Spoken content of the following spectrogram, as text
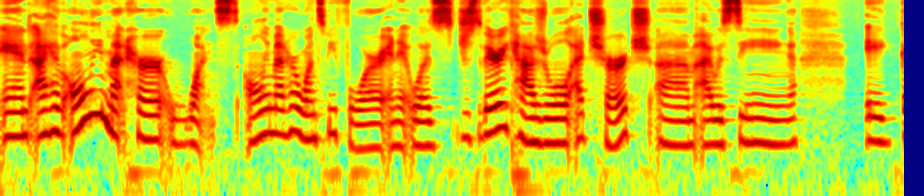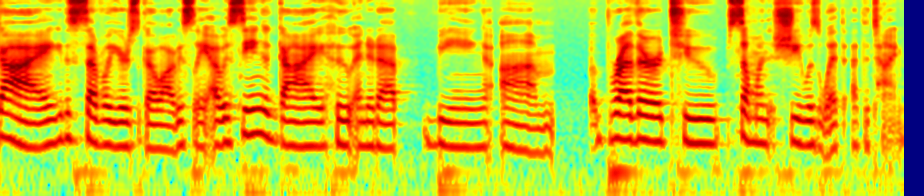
and I have only met her once. Only met her once before, and it was just very casual at church. Um, I was seeing a guy, this is several years ago, obviously. I was seeing a guy who ended up being um, brother to someone that she was with at the time.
